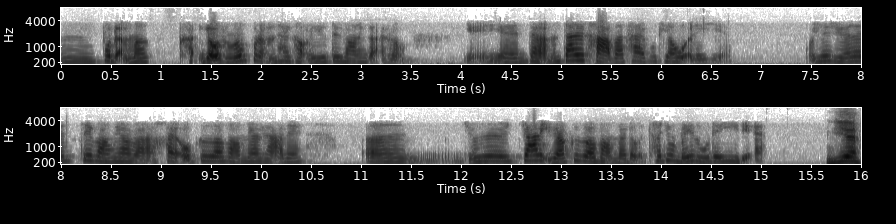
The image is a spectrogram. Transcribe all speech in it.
嗯不怎么考，有时候不怎么太考虑对方的感受，也也怎么，但是他吧，他也不挑我这些，我就觉得这方面吧，还有各个方面啥的，嗯、就是家里边各个方面都，他就唯独这一点。耶，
